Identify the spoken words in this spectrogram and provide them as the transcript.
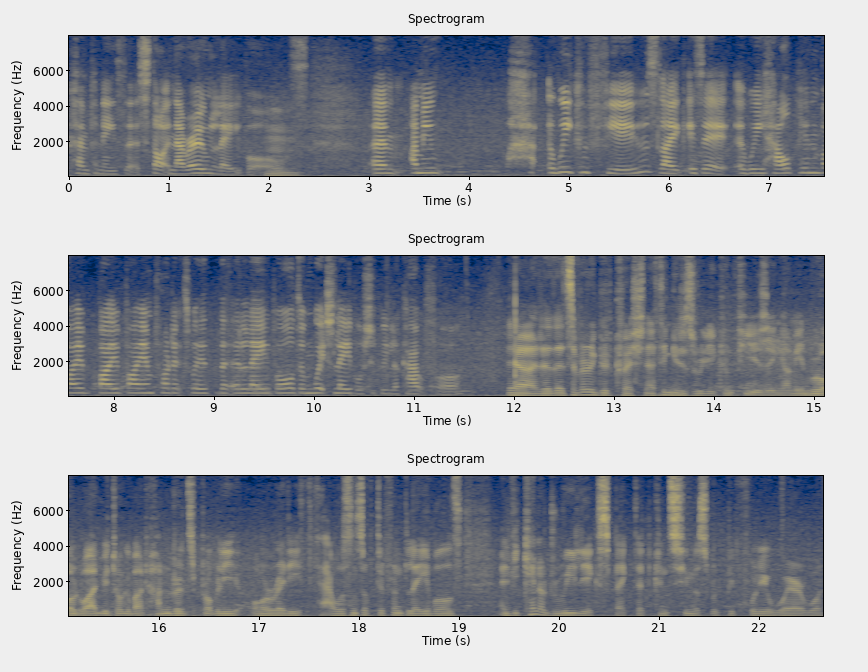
companies that are starting their own labels. Mm. Um, I mean, are we confused? Like, is it, are we helping by, by buying products with that are labeled and which label should we look out for? Yeah, that's a very good question. I think it is really confusing. I mean, worldwide we talk about hundreds, probably already thousands of different labels, and we cannot really expect that consumers would be fully aware what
